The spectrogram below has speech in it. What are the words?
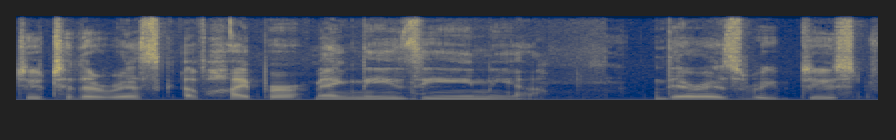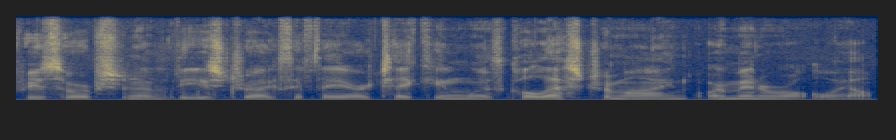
due to the risk of hypermagnesemia. There is reduced resorption of these drugs if they are taken with cholestyramine or mineral oil.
